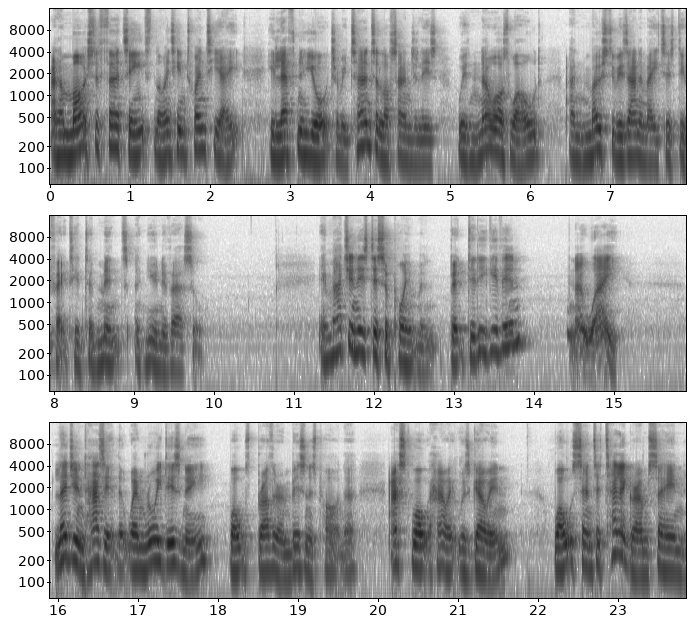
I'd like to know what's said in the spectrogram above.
and on March the 13th, 1928, he left New York to return to Los Angeles with no Oswald and most of his animators defected to Mintz and Universal. Imagine his disappointment, but did he give in? No way. Legend has it that when Roy Disney, Walt's brother and business partner, asked Walt how it was going, Walt sent a telegram saying,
